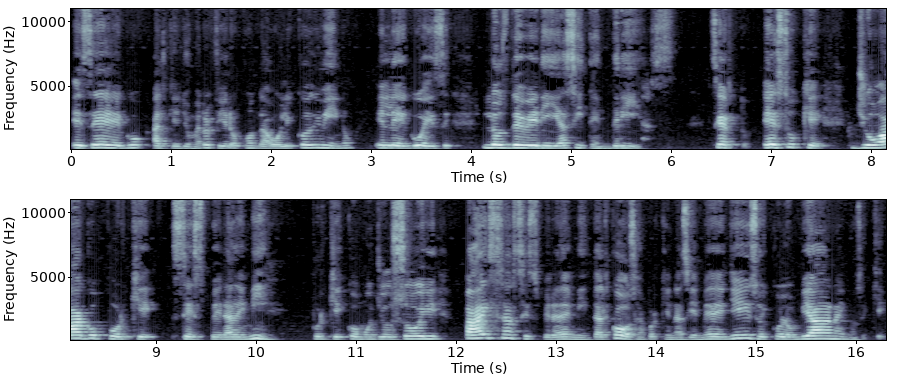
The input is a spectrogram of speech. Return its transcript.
Ese ego al que yo me refiero con diabólico divino, el ego ese, los deberías y tendrías, ¿cierto? Eso que yo hago porque se espera de mí, porque como yo soy paisa, se espera de mí tal cosa, porque nací en Medellín, soy colombiana y no sé qué.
